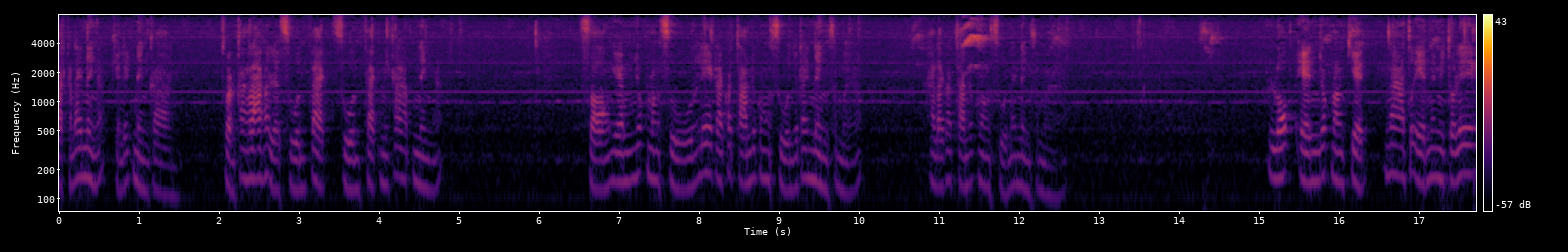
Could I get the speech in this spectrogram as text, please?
ตัดกันได้1อะเขียนเลข1ก่อนส่วนข้างล่างก็เหลือ0แฝก0แฝกมีค่ากับ1อะ 2m ยกกำลัง0เลขอะไรก็ตามยกกำลัง0จะได้ 1 เสมอ อะไรก็ตามยกกำลัง0ได้ 1 เสมอ ลบ n ยกกำลัง7หน้าตัว n ไม่มีตัวเลข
